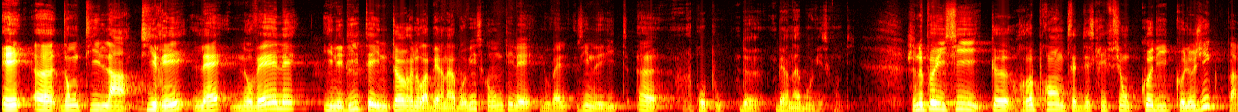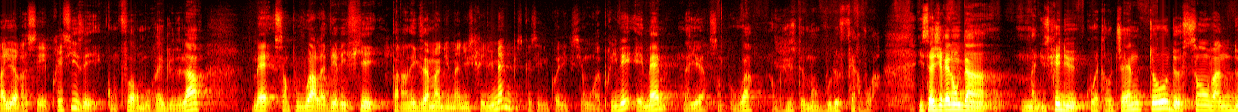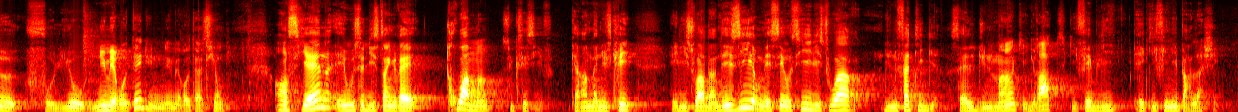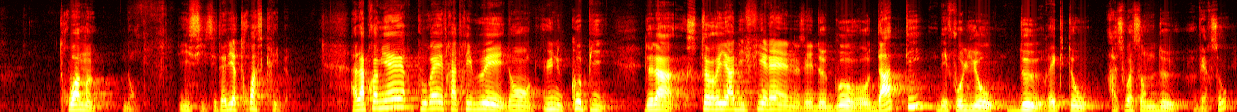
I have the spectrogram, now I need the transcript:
et euh, dont il a tiré les novelle inédites intorno a Bernabo Visconti, les nouvelles inédites euh, à propos de Bernabo Visconti. Je ne peux ici que reprendre cette description codicologique, par ailleurs assez précise et conforme aux règles de l'art, mais sans pouvoir la vérifier par un examen du manuscrit lui-même, puisque c'est une collection euh, privée, et même d'ailleurs sans pouvoir justement vous le faire voir. Il s'agirait donc d'un manuscrit du Quattrocento de 122 folios numérotés, d'une numérotation ancienne, et où se distingueraient trois mains successives. Car un manuscrit est l'histoire d'un désir, mais c'est aussi l'histoire d'une fatigue, celle d'une main qui gratte, qui faiblit et qui finit par lâcher. Trois mains, donc, ici, c'est-à-dire trois scribes. À la première pourrait être attribuée donc une copie de la Storia di Firenze de Gorodati, des folios 2 recto à 62 verso,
